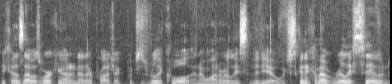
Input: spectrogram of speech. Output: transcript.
because I was working on another project which is really cool and I want to release a video which is going to come out really soon.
